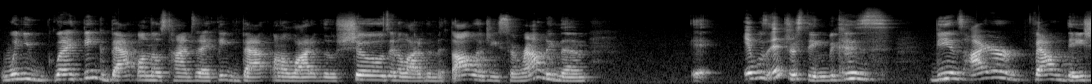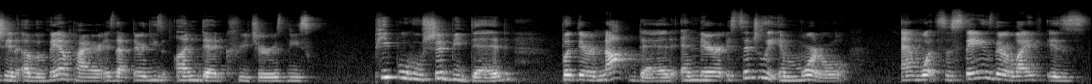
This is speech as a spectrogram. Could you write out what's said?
when you when I think back on those times and I think back on a lot of those shows and a lot of the mythology surrounding them, it, it was interesting because the entire foundation of a vampire is that they're these undead creatures, these people who should be dead, but they're not dead and they're essentially immortal. And what sustains their life is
